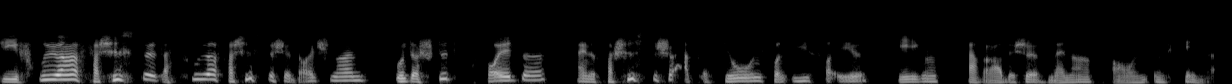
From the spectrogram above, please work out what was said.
Die früher Faschiste, das früher faschistische Deutschland unterstützt heute eine faschistische Aggression von Israel gegen arabische Männer, Frauen und Kinder.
